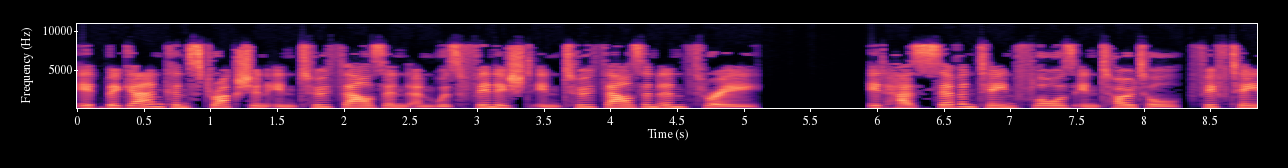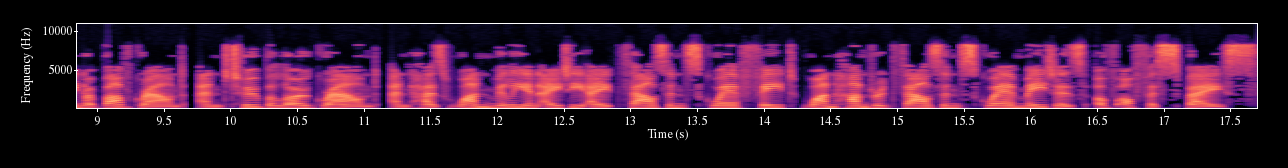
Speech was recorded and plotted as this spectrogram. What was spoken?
It began construction in 2000 and was finished in 2003. It has 17 floors in total, 15 above ground, and 2 below ground, and has 1,088,000 square feet 100,000 square meters of office space.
